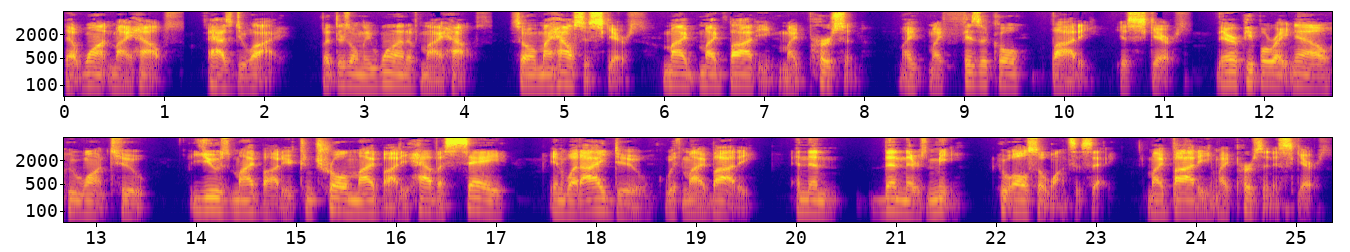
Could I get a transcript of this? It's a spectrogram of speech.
that want my house, as do I. But there's only one of my house. So my house is scarce. My, my body, my person, my, my physical body is scarce. There are people right now who want to use my body, control my body, have a say in what I do with my body. And then, then there's me who also wants a say my body, my person is scarce.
